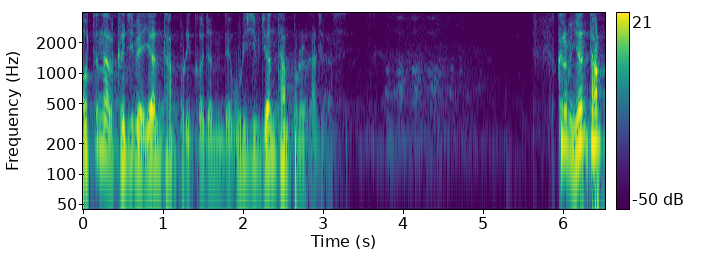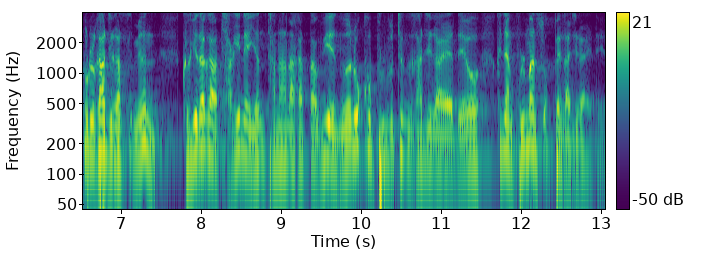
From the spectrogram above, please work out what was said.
어떤 날 그 집에 연탄불이 꺼졌는데 우리 집 연탄불을 가져갔어요. 그러면 연탄불을 가져갔으면 거기다가 자기네 연탄 하나 갖다 위에 넣어놓고 불 붙은 거 가져가야 돼요. 그냥 불만 쏙 빼 가져가야 돼요.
